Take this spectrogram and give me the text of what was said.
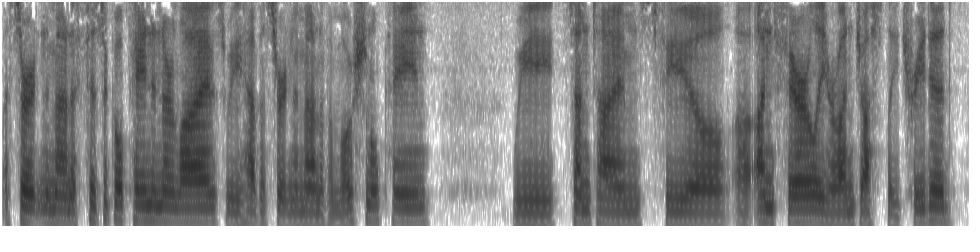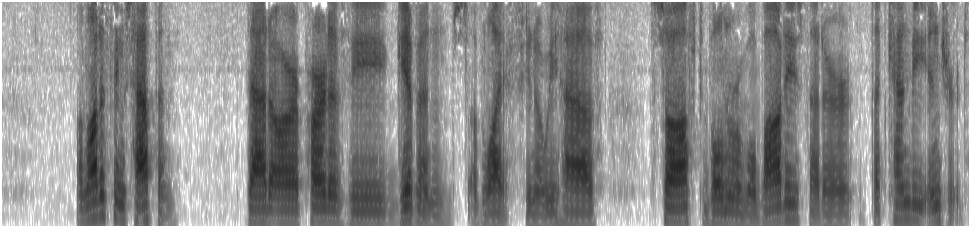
a certain amount of physical pain in our lives, we have a certain amount of emotional pain, we sometimes feel uh, unfairly or unjustly treated. A lot of things happen that are part of the givens of life. You know, we have soft, vulnerable bodies that are that can be injured,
